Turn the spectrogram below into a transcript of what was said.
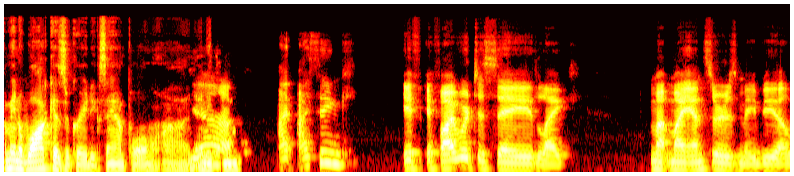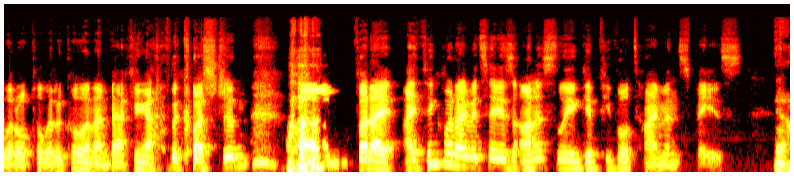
I mean, a walk is a great example. Uh, yeah, I, I think if if I were to say like my, my answer is maybe a little political and I'm backing out of the question. Um, but I, I think what I would say is honestly give people time and space. Yeah.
